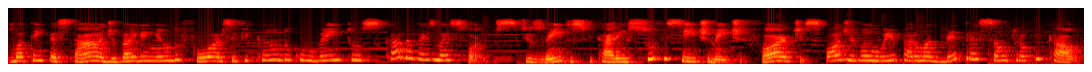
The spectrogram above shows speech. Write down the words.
uma tempestade vai ganhando força e ficando com ventos cada vez mais fortes. Se os ventos ficarem suficientemente fortes, pode evoluir para uma depressão tropical,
